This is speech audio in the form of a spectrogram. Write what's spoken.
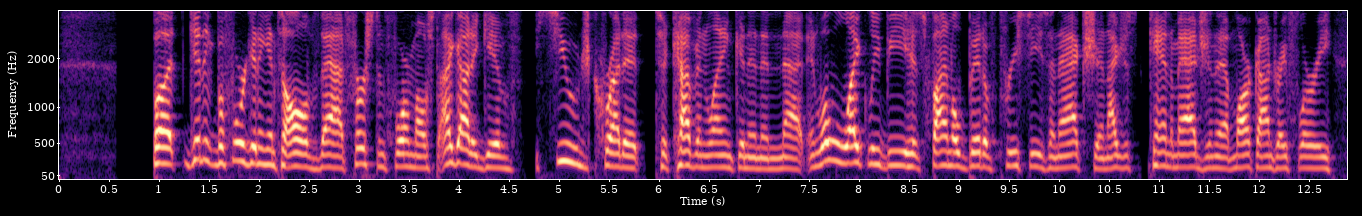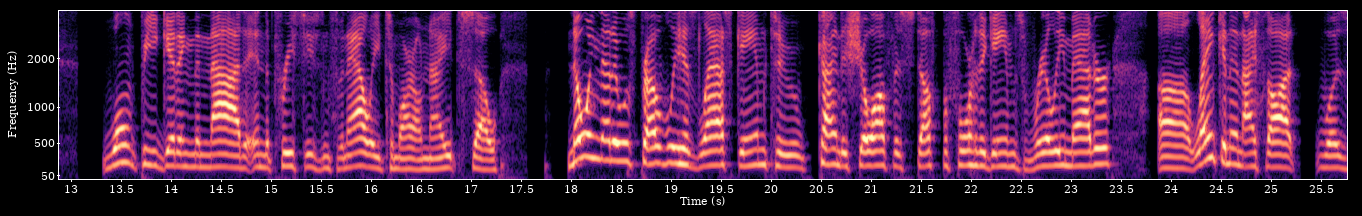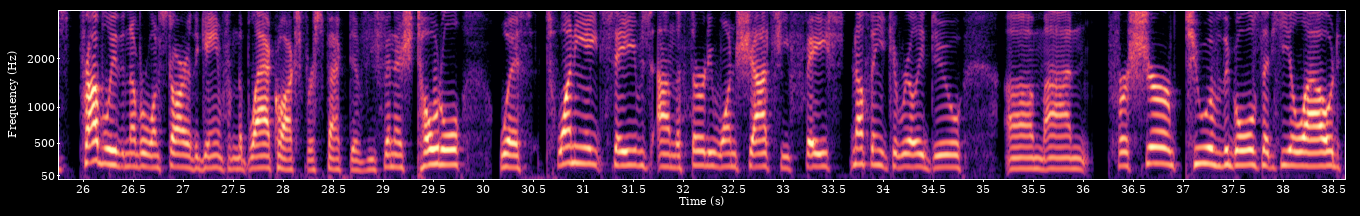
But getting before getting into all of that, first and foremost, I got to give huge credit to Kevin Lankinen in net, and what will likely be his final bit of preseason action. I just can't imagine that Marc Andre Fleury won't be getting the nod in the preseason finale tomorrow night. So, knowing that it was probably his last game to kind of show off his stuff before the games really matter, uh, Lankinen, I thought, was probably the number one star of the game from the Blackhawks perspective. He finished total with 28 saves on the 31 shots he faced. Nothing he could really do um, on, for sure, two of the goals that he allowed.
